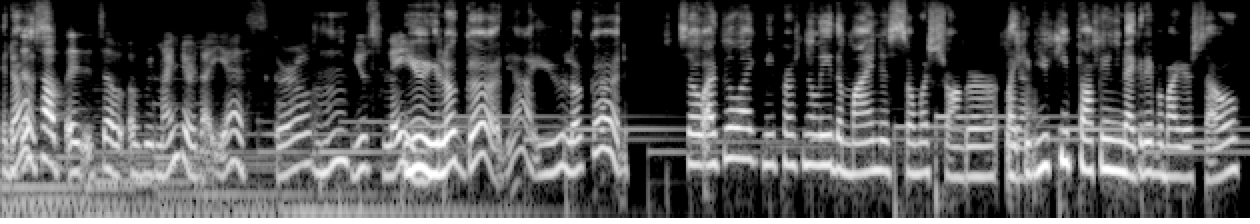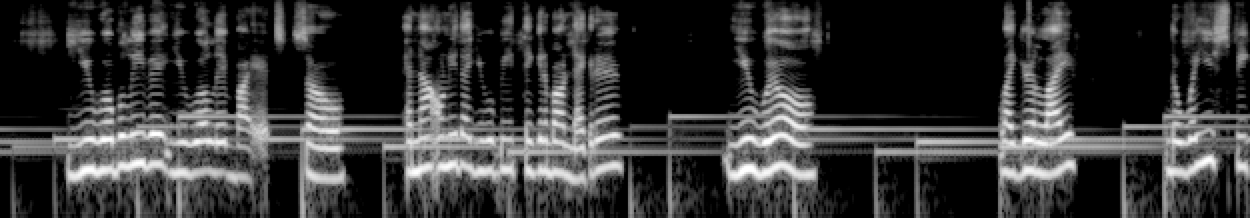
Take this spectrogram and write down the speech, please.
it it does does. help it, it's a, a reminder that yes girl Mhm. you slay You you look good. Yeah, you look good. So I feel like me personally, the mind is so much stronger. Like Yeah. if you keep talking negative about yourself, you will believe it, you will live by it. So and not only that you will be thinking about negative, you will like your life, the way you speak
